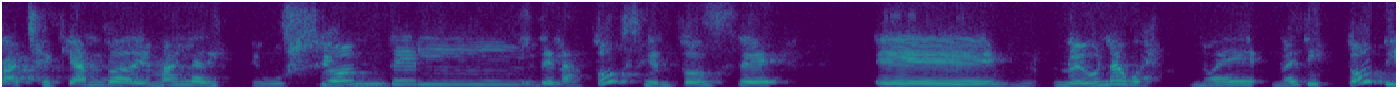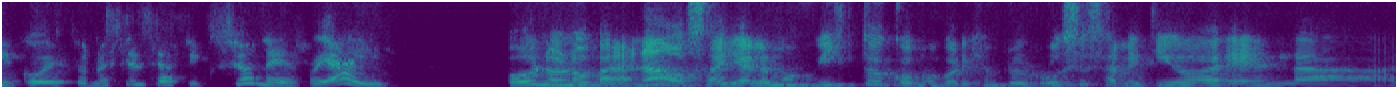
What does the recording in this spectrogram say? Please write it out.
va chequeando además la distribución del, de las dosis. Entonces, eh, no, es una, no, es, no es distópico esto, no es ciencia ficción, es real. Oh, no, no, para nada. O sea, ya lo hemos visto como, por ejemplo, Rusia se ha metido en la,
